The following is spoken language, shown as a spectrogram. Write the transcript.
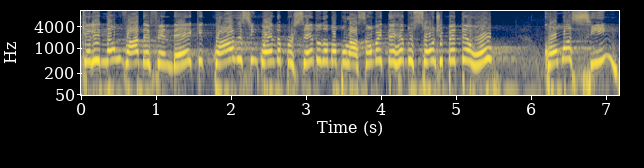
que ele não vá defender que quase 50% da população vai ter redução de IPTU. Como assim?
